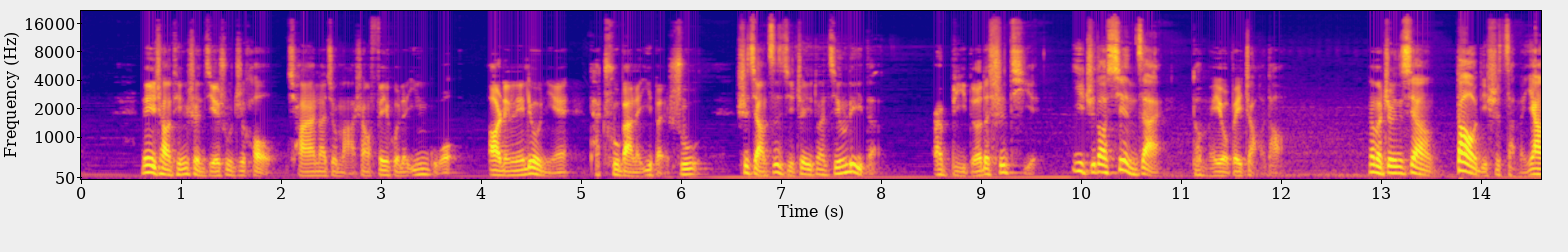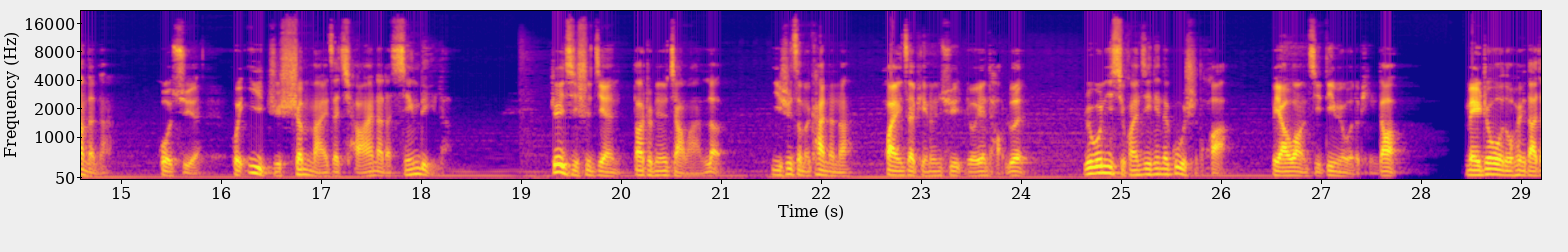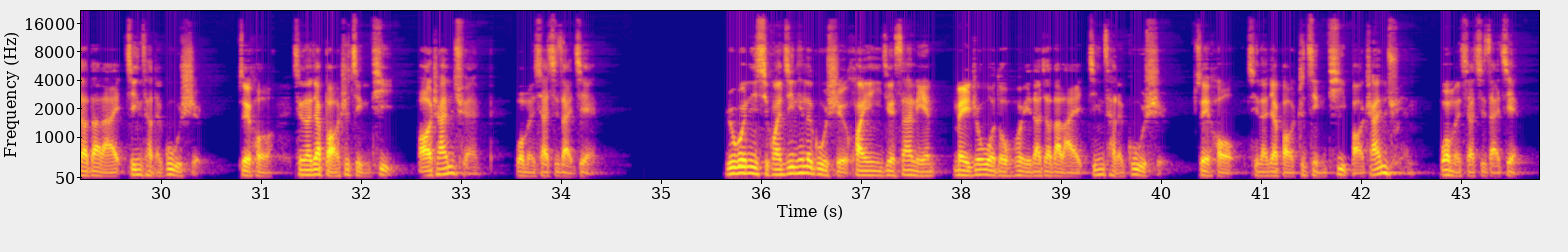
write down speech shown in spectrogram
那场庭审结束之后，乔安娜就马上飞回了英国。二零零六年，他出版了一本书，是讲自己这一段经历的。而彼得的尸体一直到现在都没有被找到。那么真相到底是怎么样的呢？或许会一直深埋在乔安娜的心里了。这起事件到这边就讲完了，你是怎么看的呢？欢迎在评论区留言讨论。如果你喜欢今天的故事的话，不要忘记订阅我的频道。每周我都会为大家带来精彩的故事。最后，请大家保持警惕，保持安全。我们下期再见。如果你喜欢今天的故事，欢迎一键三连。每周我都会为大家带来精彩的故事。最后，请大家保持警惕，保持安全。我们下期再见。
